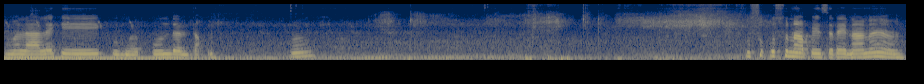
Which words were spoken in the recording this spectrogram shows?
உங்கள் அழகே உங்கள் கூந்தல் தான். ம். குசு குசு நான் பேசுகிறேன் நான்.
